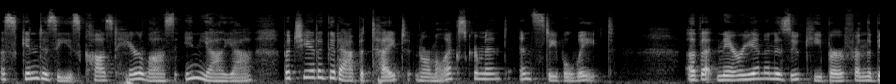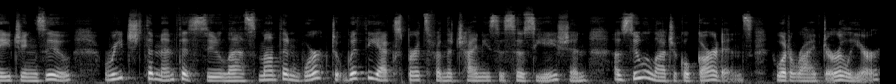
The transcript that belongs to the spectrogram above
a skin disease caused hair loss in Yaya, but she had a good appetite, normal excrement, and stable weight. A veterinarian and a zookeeper from the Beijing Zoo reached the Memphis Zoo last month and worked with the experts from the Chinese Association of Zoological Gardens, who had arrived earlier,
